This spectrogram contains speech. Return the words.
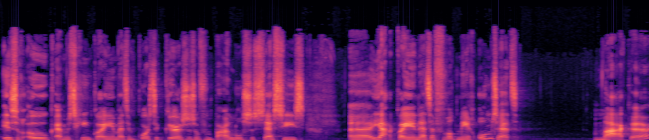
is er ook. En misschien kan je met een korte cursus of een paar losse sessies, uh, ja, kan je net even wat meer omzet maken.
